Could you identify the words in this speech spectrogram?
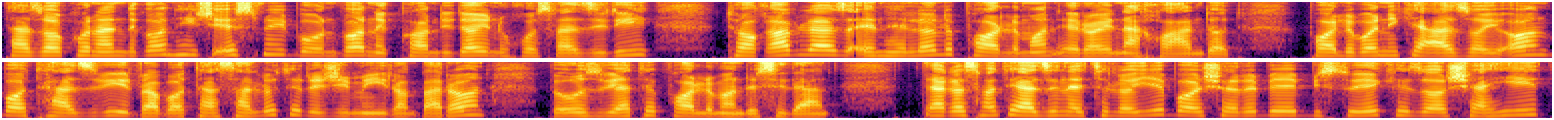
تظاهر کنندگان هیچ اسمی به عنوان کاندیدای نخست وزیری تا قبل از انحلال پارلمان ارائه نخواهند داد. پارلمانی که اعضای آن با تزویر و با تسلط رژیم ایران بران به عضویت پارلمان رسیدند. در قسمتی از این اطلاعیه با اشاره به 21 هزار شهید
